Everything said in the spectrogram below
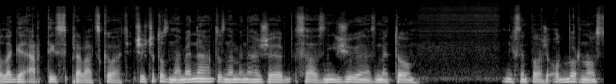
lege artis prevádzkovať. Čiže čo to znamená? To znamená, že sa znižuje, nazme to, nechcem povedať, že odbornosť,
